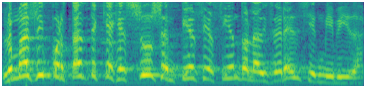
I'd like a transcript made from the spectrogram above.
Lo más importante es que Jesús empiece haciendo la diferencia en mi vida.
